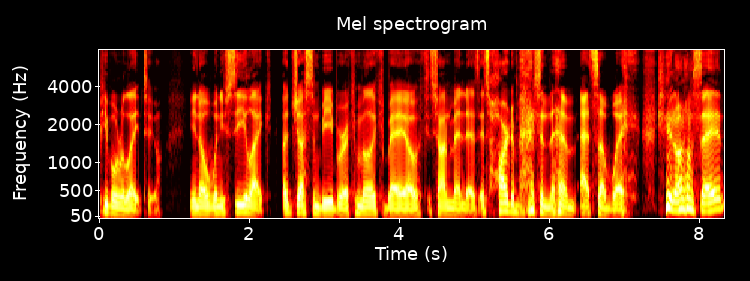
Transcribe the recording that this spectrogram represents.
people relate to. You know, when you see like a Justin Bieber, a Camila Cabello, Shawn Mendes, it's hard to imagine them at Subway. you know what I'm saying?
